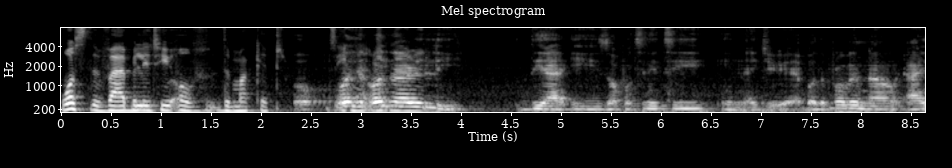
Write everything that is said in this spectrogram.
what's the viability of the market O- in ordinarily, there is opportunity in Nigeria, but the problem now, I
